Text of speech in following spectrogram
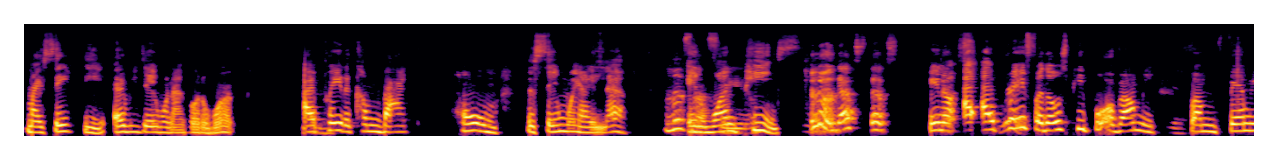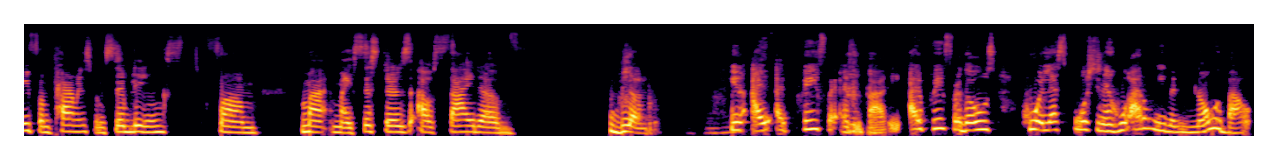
my safety every day when I go to work. I Mm-hmm. Mhm. pray to come back home the same way I left That's in one you. piece. no, that's that's You know, That's I, I pray great. for those people around me, Yeah. from family, from parents, from siblings, from my my sisters outside of blood. Mm-hmm. You know, I, I pray for everybody. I pray for those who are less fortunate, who I don't even know about.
